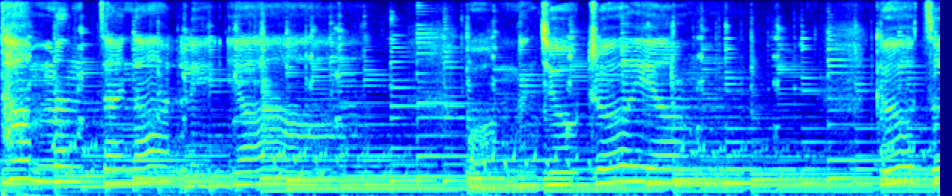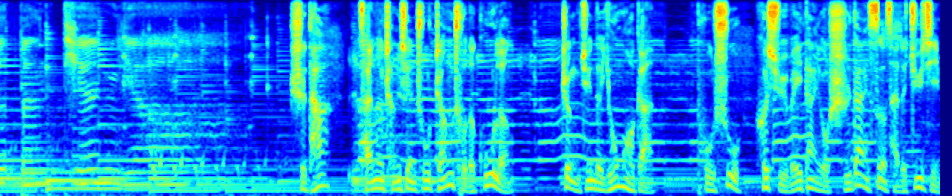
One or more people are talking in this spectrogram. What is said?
他们在哪里呀？我们就这样各自奔天涯。是他才能呈现出张楚的孤冷，郑钧的幽默感。朴树和许巍带有时代色彩的拘谨，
